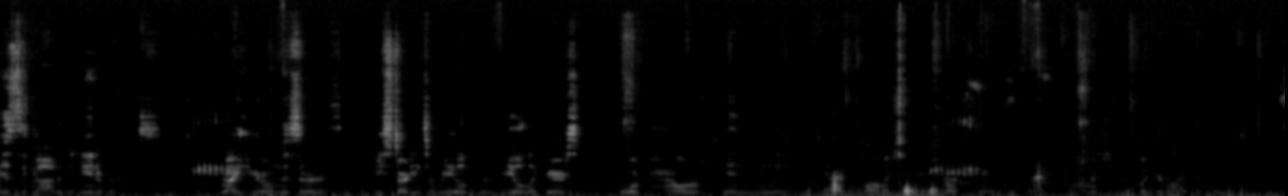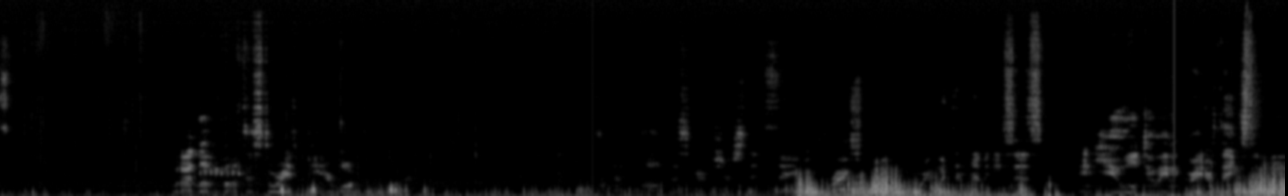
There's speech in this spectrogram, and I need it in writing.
is the God of the universe right here on this earth. He's starting to real, reveal like there's more power in me, and I promise you can trust me, and I promise you can put your life in me. What I love about this story is Peter walked on the water. I love the scriptures that say when Christ right before he went to heaven, he says, "And you will do even greater things than me."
